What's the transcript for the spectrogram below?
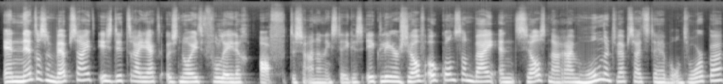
En net als een website is dit traject dus nooit volledig af, tussen aanhalingstekens. Ik leer zelf ook constant bij en zelfs na ruim 100 websites te hebben ontworpen,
